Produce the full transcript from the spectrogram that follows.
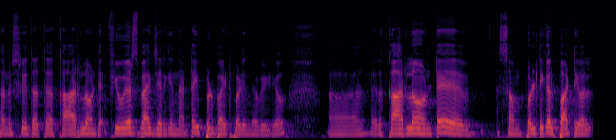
తనుశ్రీ దత్త కార్లో ఉంటే ఫ్యూ ఇయర్స్ బ్యాక్ జరిగిందంట ఇప్పుడు బయటపడింది ఆ వీడియో. ఏదో కార్లో ఉంటే సమ్ పొలిటికల్ పార్టీ వాళ్ళు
